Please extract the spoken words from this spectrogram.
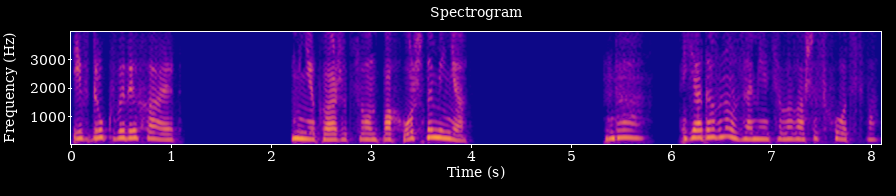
и вдруг выдыхает. «Мне кажется, он похож на меня». «Да, я давно заметила ваше сходство»,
